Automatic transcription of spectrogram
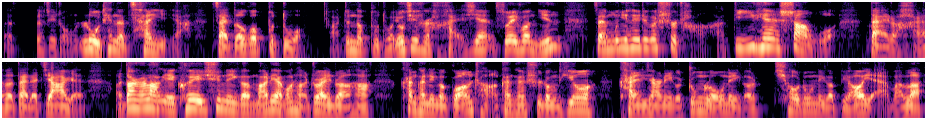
呃，这种露天的餐饮呀，在德国不多。啊，真的不多，尤其是海鲜。所以说，您在慕尼黑这个市场啊，第一天上午带着孩子，带着家人啊，当然了，也可以去那个玛利亚广场转一转哈，看看那个广场，看看市政厅，看一下那个钟楼那个敲钟那个表演。完了，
